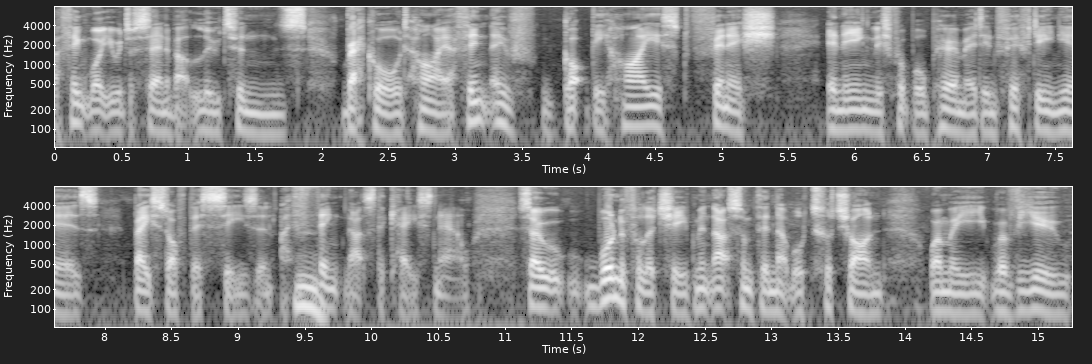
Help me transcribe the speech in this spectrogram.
I think what you were just saying about Luton's record high, I think they've got the highest finish in the English football pyramid in 15 years based off this season. I hmm. think that's the case now. So, wonderful achievement. That's something that we'll touch on when we review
